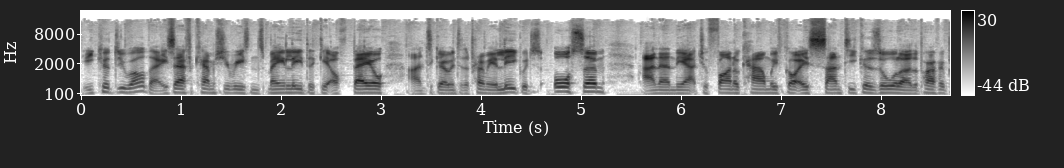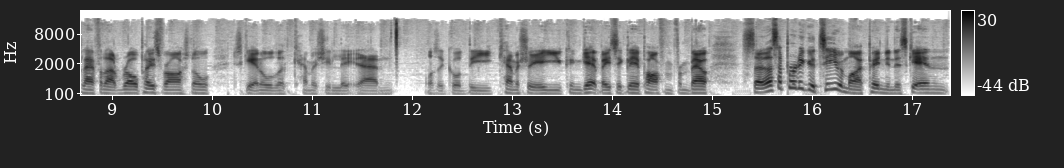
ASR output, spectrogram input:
he could do well there. He's there for chemistry reasons mainly, to get off Bale and to go into the Premier League, which is awesome. And then the actual final cam we've got is Santi Cazorla, the perfect player for that role. Plays for Arsenal, just getting all the chemistry... Um, what's it called? The chemistry you can get, basically, apart from from Bale. So that's a pretty good team, in my opinion. It's getting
